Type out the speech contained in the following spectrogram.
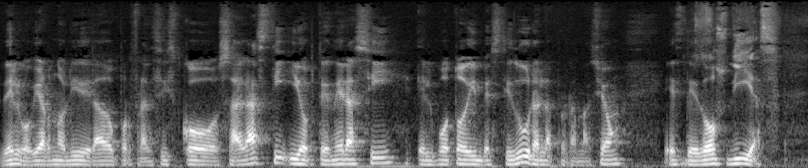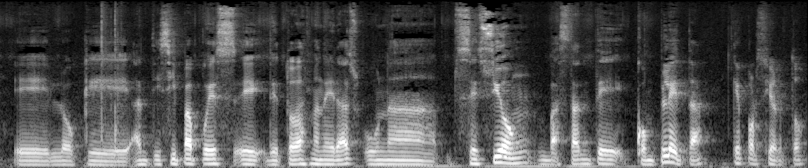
del gobierno liderado por Francisco Sagasti y obtener así el voto de investidura. La programación es de dos días. Eh, lo que anticipa pues eh, de todas maneras una sesión bastante completa que por cierto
